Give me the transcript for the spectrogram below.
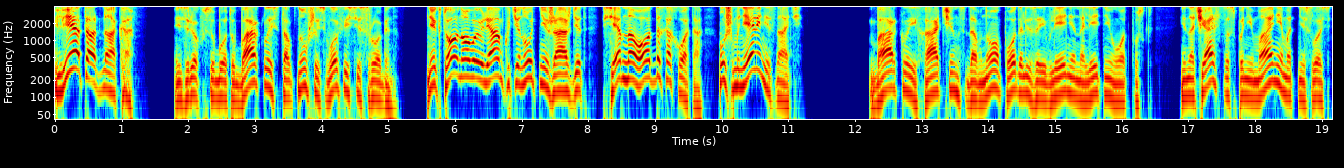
«Лето, однако!» — изрек в субботу Барклey, столкнувшись в офисе с Робин. «Никто новую лямку тянуть не жаждет, всем на отдых охота. Уж мне ли не знать?» Барклey и Хатчинс давно подали заявление на летний отпуск, и начальство с пониманием отнеслось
